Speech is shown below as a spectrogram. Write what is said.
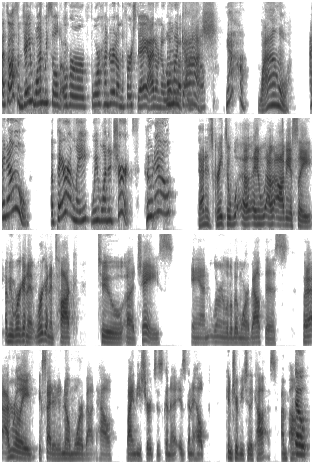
it's awesome. Day one, we sold over 400 on the first day. I don't know what. Oh my gosh! Yeah, Wow, I know. Apparently, we wanted shirts. Who knew? that is great. So, uh, and uh, obviously, I mean, we're gonna we're gonna talk to uh, Chase and learn a little bit more about this. But I'm really excited to know more about how buying these shirts is gonna is gonna help contribute to the cause. I'm pumped. So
